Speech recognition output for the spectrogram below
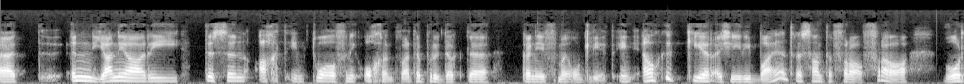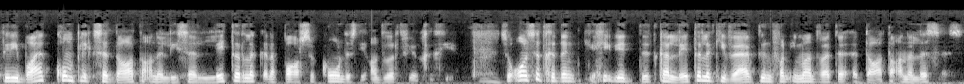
Uh in Januarie tussen 8 en 12 in die oggend, watter produkte kan jy vir my ontleed? En elke keer as jy hierdie baie interessante vrae vra, word hierdie baie komplekse data-analise letterlik in 'n paar sekondes die antwoord vir jou gegee. So ons het gedink, jy weet, dit kan letterlik die werk doen van iemand wat 'n data-analis is.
